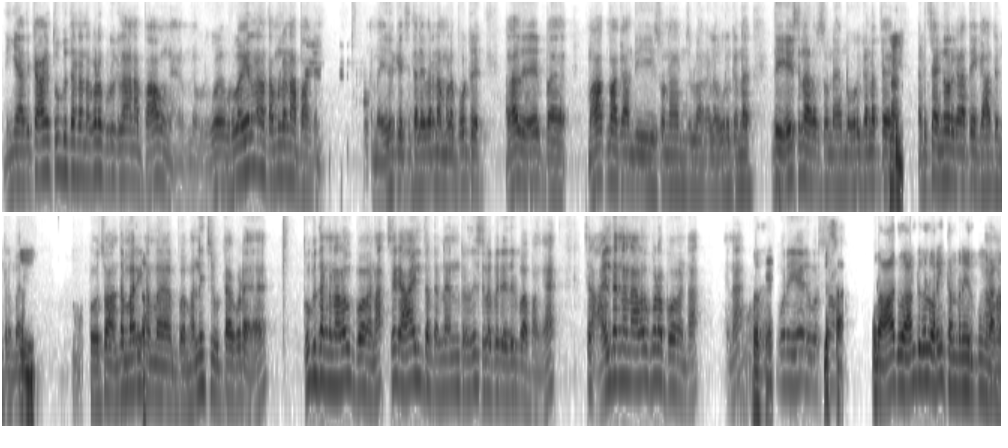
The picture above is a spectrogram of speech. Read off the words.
நீங்க அதுக்காக தூக்கு தண்டனை கூட கொடுக்கலாம். ஆனா பாவங்க. ஒரு வகையில நான் தமிழ்ல நான் பார்க்கணும். நம்ம எதிர்க்கட்சி தலைவர் நம்மளை போட்டு அதாவது இப்ப மகாத்மா காந்தி சொன்னார்னு சொல்லுவாங்கல்ல ஒரு கண்ண இது ஏசுநாதர் சொன்னார்னு ஒரு கணத்தை. அடிச்சா இன்னொரு கணத்தையும் காட்டுன்ற மாதிரி. ஸோ அந்த மாதிரி நம்ம இப்ப மன்னிச்சு விட்டா கூட தூக்கு தண்டனை அளவுக்கு போக வேணாம். சரி ஆயுள் தண்டனைன்றது சில பேர் எதிர்பார்ப்பாங்க. சரி ஆயுள் தண்டனை அளவுக்கு கூட போக வேண்டாம். ஏன்னா ஒரு ஏழு வருஷம் ஒரு ஆறு ஆண்டுகள் வரை தண்டனை இருக்குங்கிறாங்க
